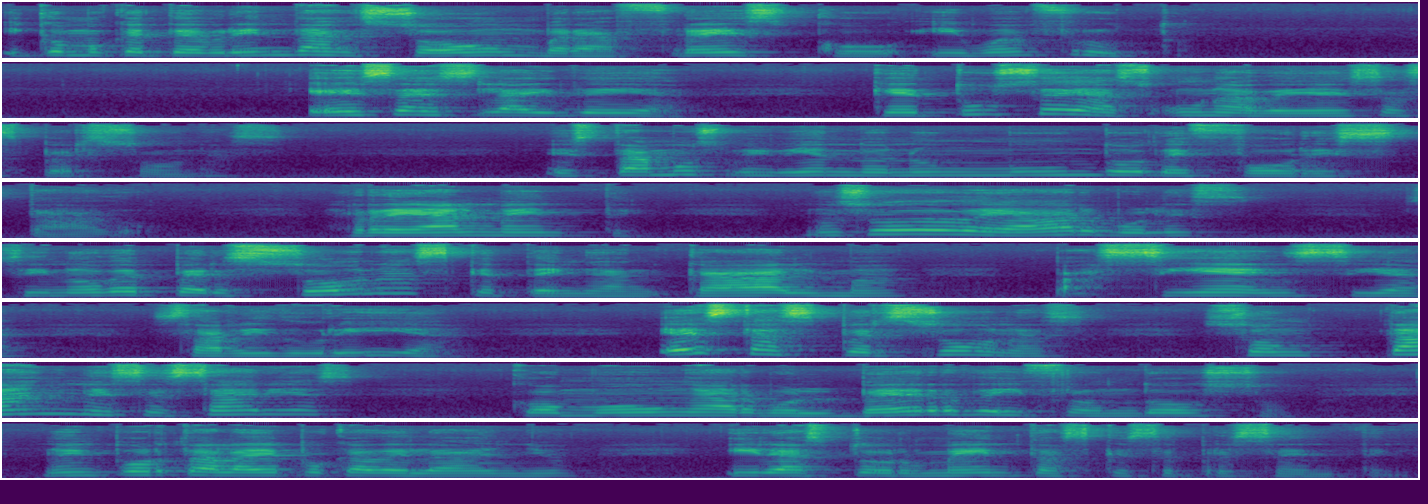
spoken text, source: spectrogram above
y como que te brindan sombra, fresco y buen fruto. Esa es la idea, que tú seas una de esas personas. Estamos viviendo en un mundo deforestado, realmente, no solo de árboles, sino de personas que tengan calma, paciencia, sabiduría. Estas personas son tan necesarias como un árbol verde y frondoso, no importa la época del año y las tormentas que se presenten.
